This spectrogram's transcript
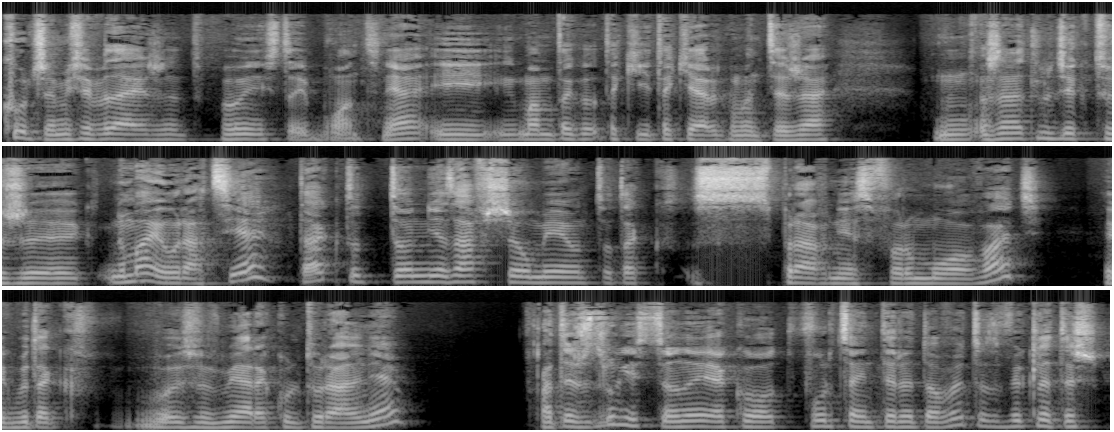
kurczę, mi się wydaje, że być tutaj błąd, nie? I, mam tego, taki, takie argumenty, że, mm, że nawet ludzie, którzy no, mają rację, tak? To, to nie zawsze umieją to tak sprawnie sformułować, jakby tak w miarę kulturalnie. A też z drugiej strony, jako twórca internetowy, to zwykle też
